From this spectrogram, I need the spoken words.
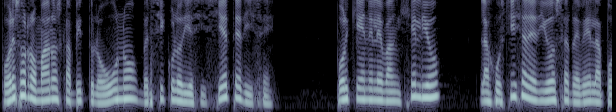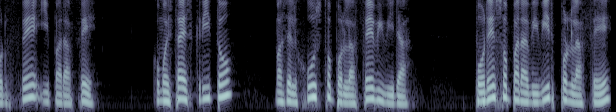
Por eso Romanos capítulo 1, versículo 17 dice, Porque en el Evangelio la justicia de Dios se revela por fe y para fe, como está escrito, mas el justo por la fe vivirá. Por eso para vivir por la fe,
